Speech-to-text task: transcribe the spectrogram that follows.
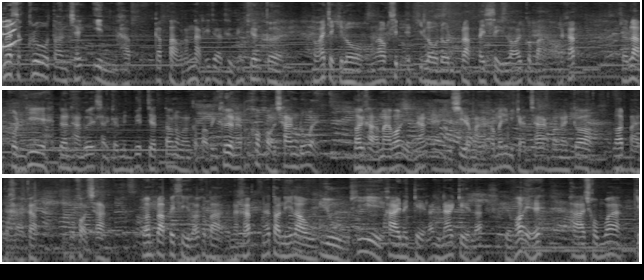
เมื่อสักครู่ตอนเช็คอินครับ กระเป๋าน้ำหนักที่จะถือขึ้นเครื่องเกินเพราะว่า7กิโลของเรา 11 กิโลโดนปรับไป 400 กว่าบาทนะครับสำหรับคนที่เดินทางด้วยสายการบินเวียดเจ็ตต้องระวังกระเป๋าเป็นเครื่องนะเพราะเขาขอช่างด้วย ตอนขามาเพราะเอ๋นั่งแอร์เอเชียมาเขาไม่ได้มีการช่างเพราะงั้นก็รอดไปแต่ขากลับเขาขอช่าง โดนปรับไป 400กว่าบาทนะครับณตอนนี้เราอยู่ที่ภายในเกตแล้วอยู่หน้าเกตแล้ว เดี๋ยวพ่อเอ๋พาชมว่าเก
